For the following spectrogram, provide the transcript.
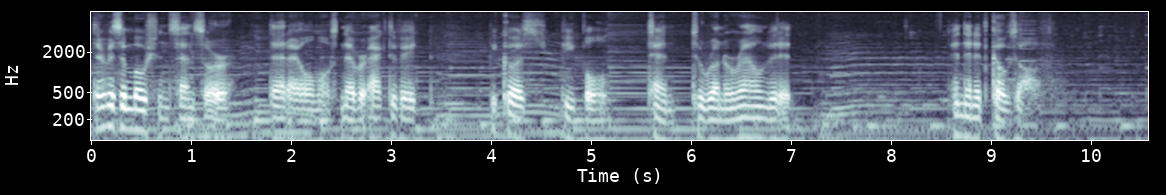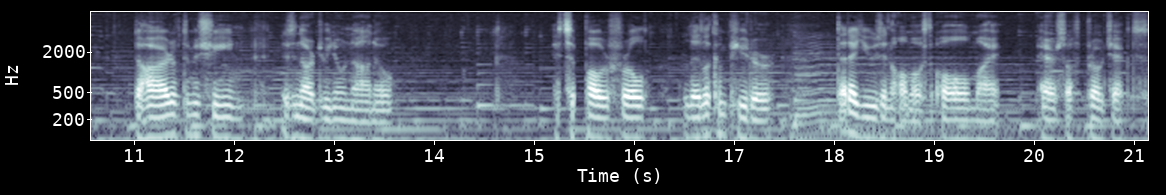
There is a motion sensor that I almost never activate because people tend to run around with it and then it goes off. The heart of the machine is an Arduino Nano. It's a powerful little computer that I use in almost all my airsoft projects.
